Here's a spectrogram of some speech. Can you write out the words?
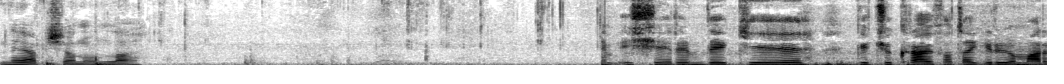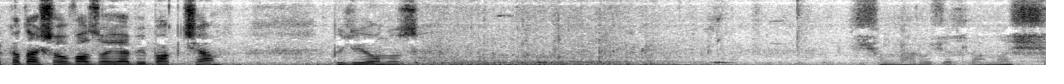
ne yapacaksın onunla? Benim iş yerimdeki küçük rayfata giriyorum arkadaş. O vazoya bir bakacağım. Biliyorsunuz. Şunlar ucuzlamış.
